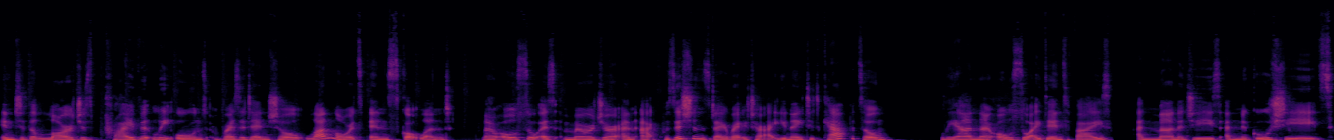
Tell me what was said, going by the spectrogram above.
into the largest privately owned residential landlords in Scotland. Now, also as merger and acquisitions director at United Capital, Leanne now also identifies and manages and negotiates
